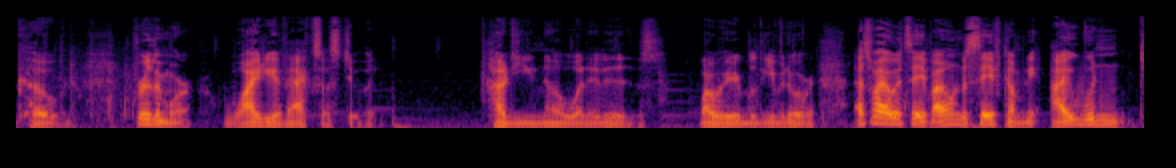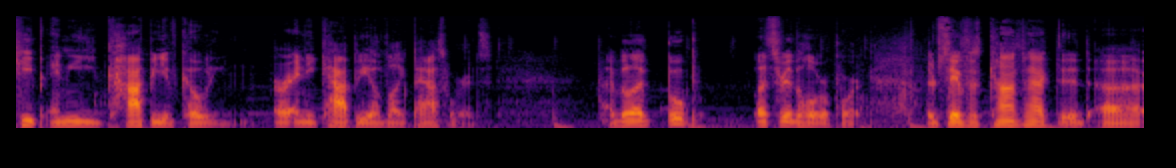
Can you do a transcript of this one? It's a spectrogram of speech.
code. Furthermore, why do you have access to it? How do you know what it is? Why were you able to give it over? That's why I would say if I owned a safe company, I wouldn't keep any copy of coding or any copy of like passwords. I'd be like, boop, let's read the whole report. Their safe was contacted, uh,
